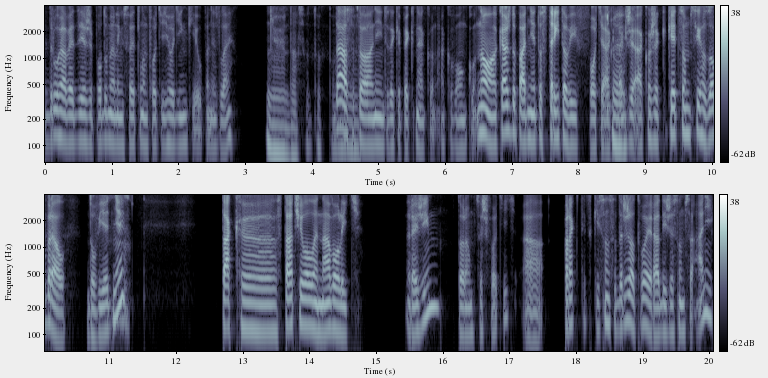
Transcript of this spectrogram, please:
druhá vec je, že pod umelým svetlom fotiť hodinky je úplne zlé. Nie, dá sa to. Dá sa to, ale nie je to také pekné ako, ako vonku. No a každopádne je to streetový foťák, Hej. takže akože keď som si ho zobral do Viedne, tak e, stačilo len navoliť režim, v ktorom chceš fotiť a prakticky som sa držal tvojej rady, že som sa ani,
